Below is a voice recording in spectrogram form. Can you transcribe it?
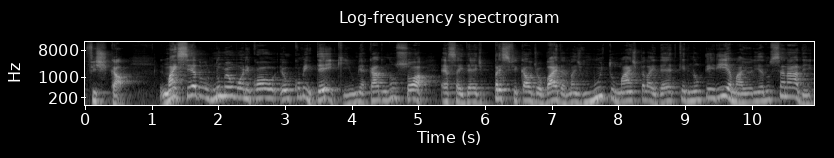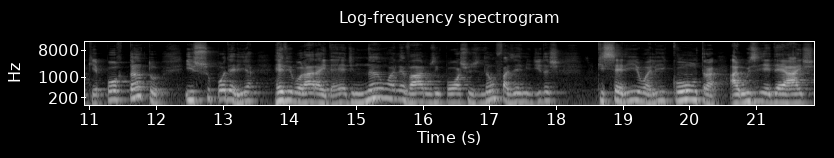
fiscal. Mais cedo, no meu Morning Call, eu comentei que o mercado não só essa ideia de precificar o Joe Biden, mas muito mais pela ideia de que ele não teria maioria no Senado e que, portanto, isso poderia revigorar a ideia de não elevar os impostos, de não fazer medidas que seriam ali contra os ideais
